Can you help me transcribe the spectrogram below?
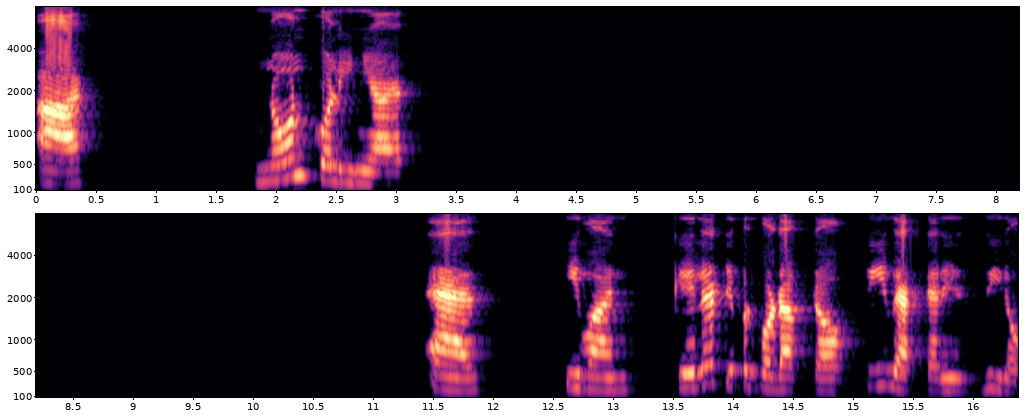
are non-collinear as even scalar triple product of p vector is 0.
